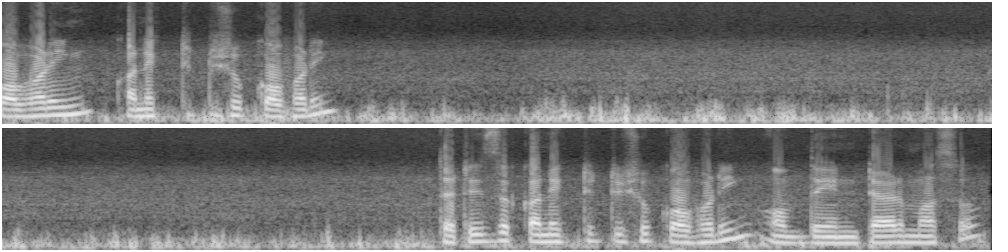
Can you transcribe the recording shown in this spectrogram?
covering connective tissue covering. That is the connective tissue covering of the entire muscle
